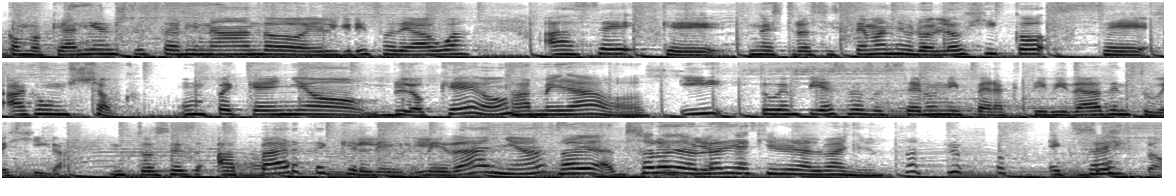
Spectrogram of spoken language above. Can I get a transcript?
como que alguien se está orinando el grifo de agua, hace que nuestro sistema neurológico se haga un shock, un pequeño bloqueo. Ah, miraos. Y tú empiezas a hacer una hiperactividad en tu vejiga. Entonces, aparte que le, le dañas. No, ya, solo de hablar ya quiero ir al baño. Exacto.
